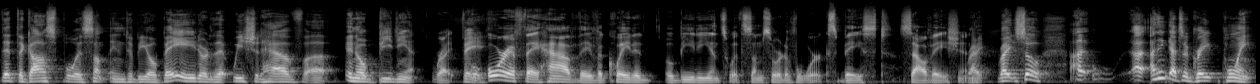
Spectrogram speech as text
that the gospel is something to be obeyed or that we should have uh, an obedient Right. faith. Or if they have, they've equated obedience with some sort of works based salvation. Right, right. So I, I think that's a great point.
